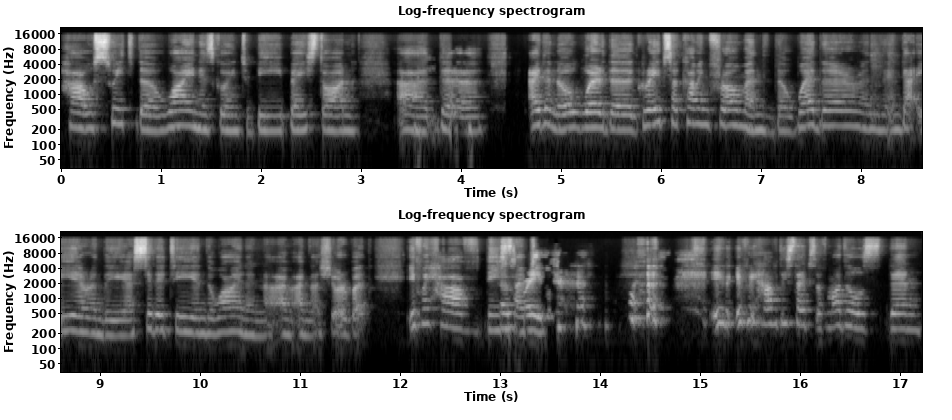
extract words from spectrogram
how sweet the wine is going to be based on uh, the I don't know where the grapes are coming from and the weather and in that year and the acidity in the wine. And I'm, I'm not sure. But if we have these That's types of, if, if we have these types of models, then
